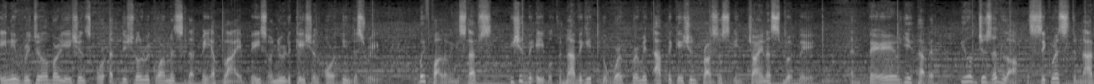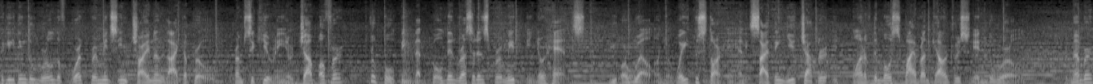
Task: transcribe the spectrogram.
any regional variations or additional requirements that may apply based on your location or industry. By following these steps, you should be able to navigate the work permit application process in China smoothly. And there you have it. You have just unlocked the secrets to navigating the world of work permits in China like a pro. From securing your job offer to holding that golden residence permit in your hands, you are well on your way to starting an exciting new chapter in one of the most vibrant countries in the world. Remember,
